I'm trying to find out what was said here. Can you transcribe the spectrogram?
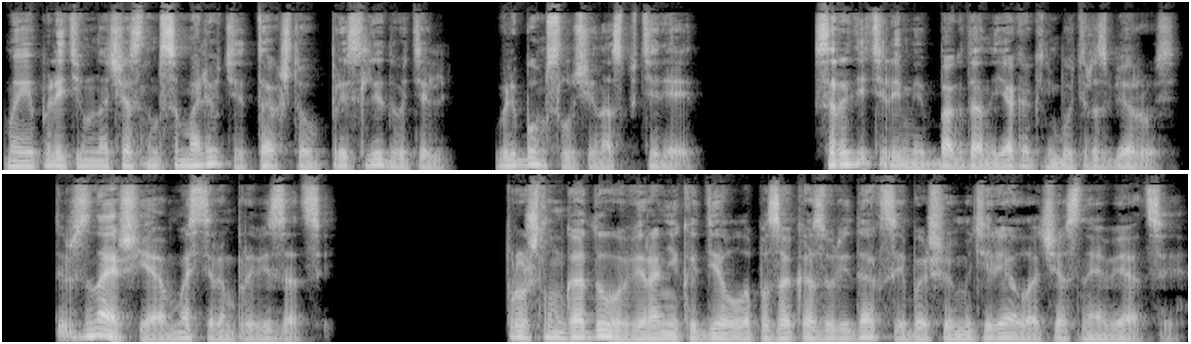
«Мы полетим на частном самолете, так что преследователь в любом случае нас потеряет. С родителями, Богдан, я как-нибудь разберусь. Ты же знаешь, я мастер импровизации». В прошлом году Вероника делала по заказу редакции большой материал о частной авиации.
